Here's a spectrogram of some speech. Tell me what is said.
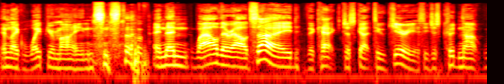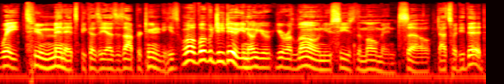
and like wipe your minds and stuff." And then while they're outside, the cat just got too curious. He just could not wait two minutes because he has his opportunity. He's well, what would you do? You know, you're you're alone. You seize the moment. So that's what he did.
